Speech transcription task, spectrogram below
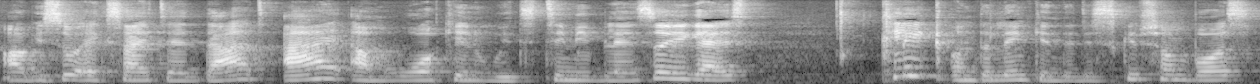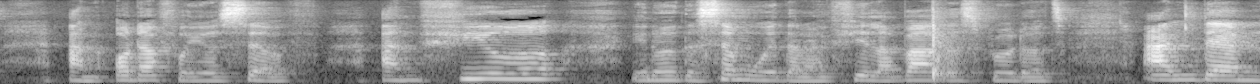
i'll be so excited that i am working with Teami blend. So you guys click on the link in the description box and order for yourself and feel you know the same way that I feel about this product. And um,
